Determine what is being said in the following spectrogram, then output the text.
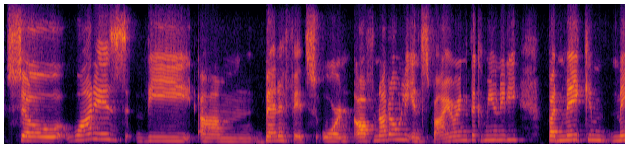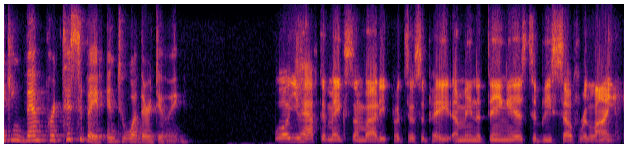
So, what is the um, benefits or of not only inspiring the community, but making making them participate into what they're doing? Well, you have to make somebody participate. I mean, the thing is to be self-reliant.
